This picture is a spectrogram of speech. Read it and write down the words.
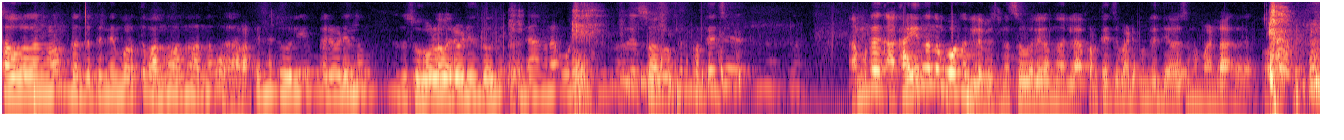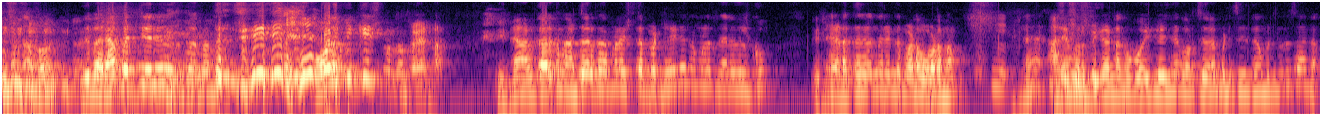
സൗഹൃദങ്ങളും ബന്ധത്തിന്റെയും പുറത്ത് വന്ന് വന്ന് വന്ന് വേറെ പിന്നെ ജോലിയും പരിപാടിയൊന്നും ഇത് സുഖമുള്ള പരിപാടിയൊന്നും തോന്നി. പിന്നെ അങ്ങനെ കൂടി പ്രത്യേകിച്ച് നമുക്ക് കയ്യിൽ നിന്നൊന്നും പോകുന്നില്ല ബിസിനസ് പോലെയൊന്നും അല്ല. പ്രത്യേകിച്ച് പഠിപ്പും വിദ്യാഭ്യാസമൊന്നും വേണ്ട. അപ്പൊ ഇത് വരാൻ പറ്റിയൊരു പ്രത്യേകിച്ച് ക്വാളിഫിക്കേഷൻ ഒന്നും വേണ്ട. പിന്നെ ആൾക്കാർക്ക് നാട്ടുകാർക്ക് നമ്മളെ ഇഷ്ടപ്പെട്ടു കഴിഞ്ഞാൽ നമ്മൾ നിലനിൽക്കും. പിന്നെ ഇടയ്ക്ക് ചെന്ന് രണ്ട് പടം ഓടണം. പിന്നെ ആരെയും വെറുപ്പിക്കാണ്ടങ്ങ് പോയി കഴിഞ്ഞാൽ കുറച്ചു നേരം പിടിച്ചു നിൽക്കാൻ പറ്റുന്ന ഒരു സാധനം.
